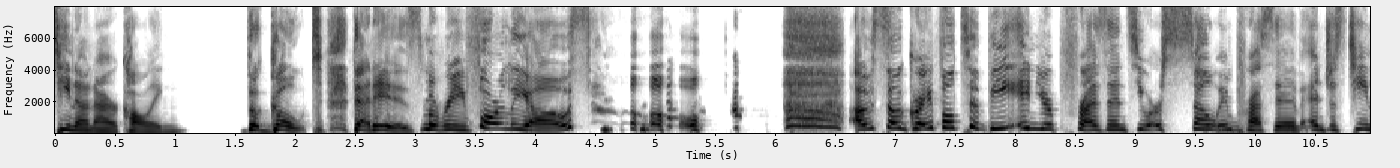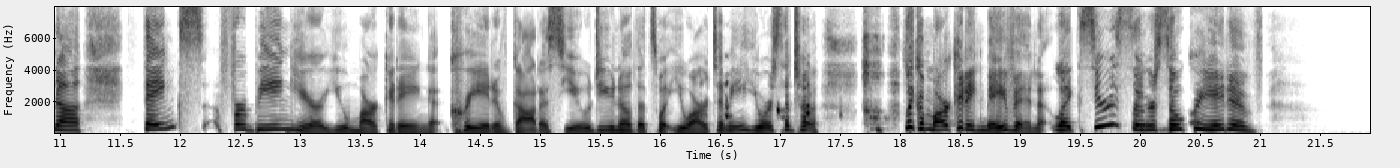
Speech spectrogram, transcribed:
Tina and I are calling the goat that is Marie Forleo. So I'm so grateful to be in your presence. You are so impressive. And just Tina, thanks for being here, you marketing creative goddess. You do you know that's what you are to me? You are such a like a marketing maven. Like seriously, you're so creative.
